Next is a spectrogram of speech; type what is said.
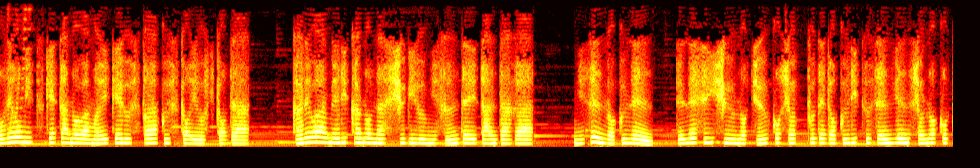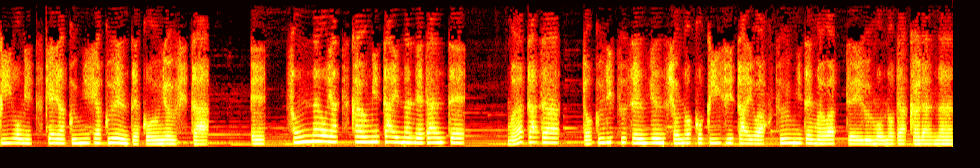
これを見つけたのはマイケル・スパークスという人だ。彼はアメリカのナッシュビルに住んでいたんだが、2006年、テネシー州の中古ショップで独立宣言書のコピーを見つけ約200円で購入した。え、そんなおやつ買うみたいな値段で。まあただ、独立宣言書のコピー自体は普通に出回っているものだからな。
